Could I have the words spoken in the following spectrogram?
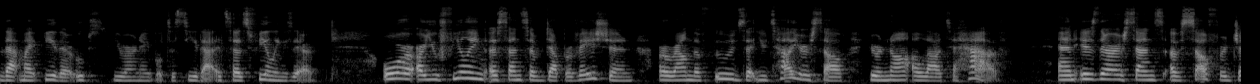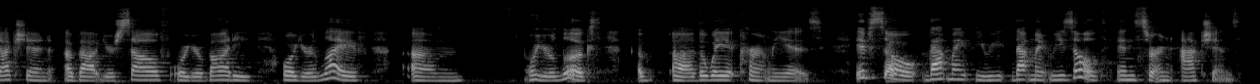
that might be there? Oops, you aren't able to see that. It says feelings there. Or are you feeling a sense of deprivation around the foods that you tell yourself you're not allowed to have? And is there a sense of self rejection about yourself or your body or your life um, or your looks uh, uh, the way it currently is. If so, that might be that might result in certain actions.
